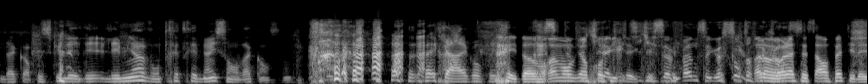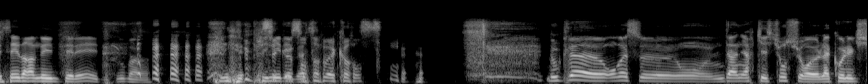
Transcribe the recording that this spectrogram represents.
D'accord, parce que les, les, les, miens vont très très bien, ils sont en vacances. Hein. rien compris. Ils doivent vraiment bien profiter. Il a critiqué sa femme, ses gosses sont en ah vacances. Non, voilà, c'est ça. En fait, il a essayé de ramener une télé et du coup, bah. et puis ses gosses sont en vacances. Donc là, euh, on reste euh, une dernière question sur euh, la collection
